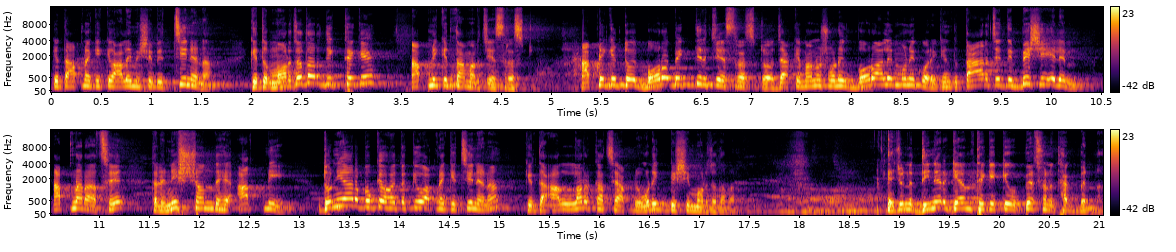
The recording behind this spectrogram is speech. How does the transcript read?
কিন্তু আপনাকে কেউ আলেম হিসেবে চিনে না। কিন্তু মর্যাদার দিক থেকে আপনি কিন্তু আমার চেয়ে শ্রেষ্ঠ। আপনি কিন্তু ওই বড় ব্যক্তির চেয়ে শ্রেষ্ঠ, যাকে মানুষ অনেক বড় আলেম মনে করে, কিন্তু তার চেয়ে বেশি এলেম আপনার আছে। তাহলে নিঃসন্দেহে আপনি দুনিয়ার বুকে হয়তো কেউ আপনাকে চিনে না, কিন্তু আল্লাহর কাছে আপনি অনেক বেশি মর্যাদাবান। এই জন্য দিনের জ্ঞান থেকে কেউ পেছনে থাকবেন না।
